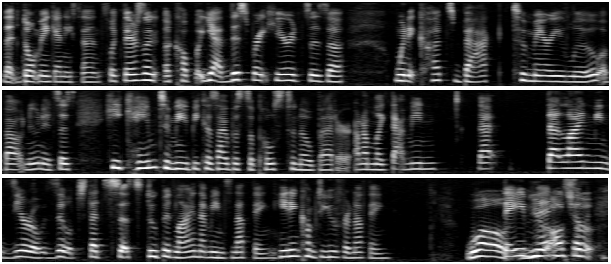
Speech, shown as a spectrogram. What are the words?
that don't make any sense. Like there's a, a couple. Yeah, this right here, it says, uh, when it cuts back to Mary Lou about noon, it says he came to me because I was supposed to know better, and I'm like, that mean that. That line means zero, zilch. That's a stupid line. That means nothing. He didn't come to you for nothing Well, they met also, each other.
